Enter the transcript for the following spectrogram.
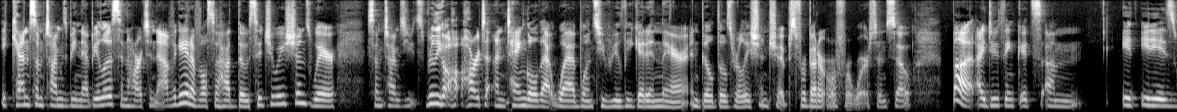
it can sometimes be nebulous and hard to navigate. I've also had those situations where sometimes you, it's really hard to untangle that web once you really get in there and build those relationships for better or for worse. And so but i do think it's um it, it is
